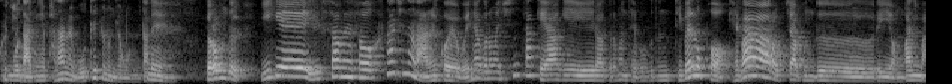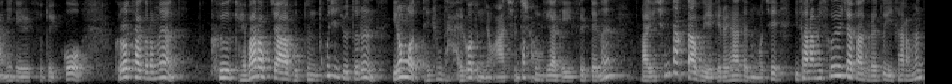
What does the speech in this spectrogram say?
그렇죠. 뭐 나중에 반환을 못 해주는 경우입니다. 네. 여러분들 이게 일상에서 흔하지는 않을 거예요. 왜냐 그러면 신탁 계약이라 그러면 대부분 디벨로퍼 개발업자 분들이 연관이 많이 될 수도 있고 그렇다 그러면 그 개발업자 붙은 토지주들은 이런 거 대충 다 알거든요. 아 신탁. 등기가 돼 있을 때는 아 이거 신탁사하고 얘기를 해야 되는 거지. 이 사람이 소유자다 그래도 이 사람은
